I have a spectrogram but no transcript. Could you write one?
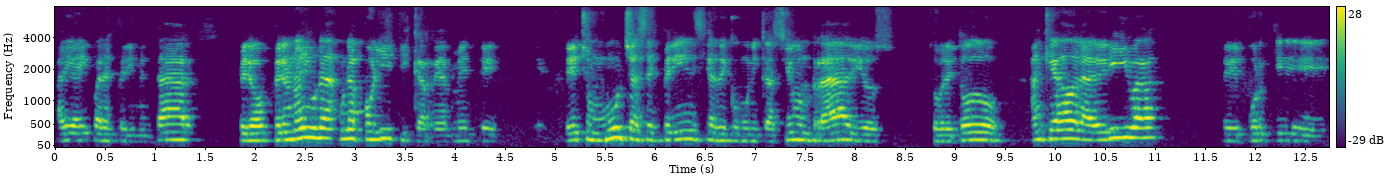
hay ahí para experimentar, pero, pero no hay una, una política realmente de hecho, muchas experiencias de comunicación, radios, sobre todo, han quedado a la deriva eh, porque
